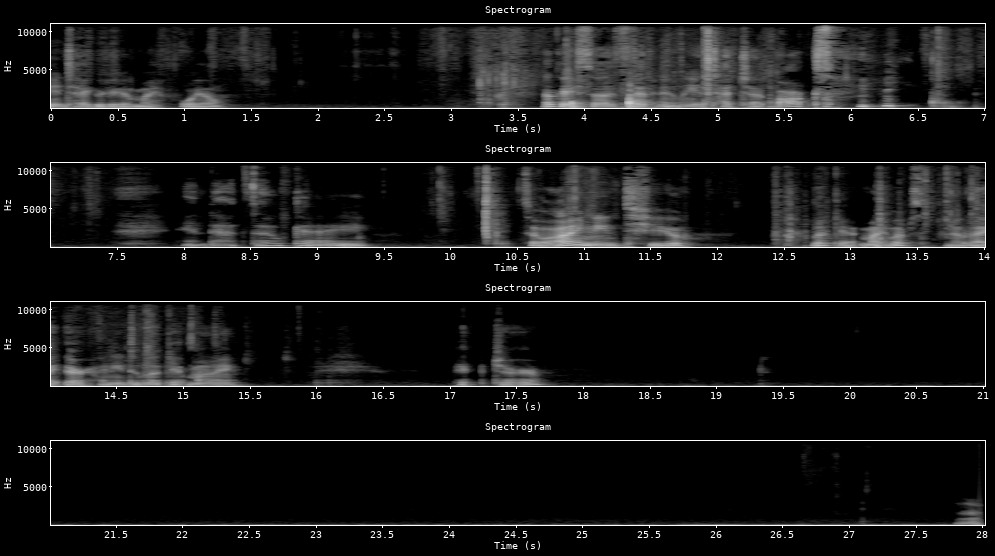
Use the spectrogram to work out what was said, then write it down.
the integrity of my foil. Okay, so that's definitely a touch-up box. and that's okay. So I need to look at my, whoops, no light there. I need to look at my picture. Oh,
